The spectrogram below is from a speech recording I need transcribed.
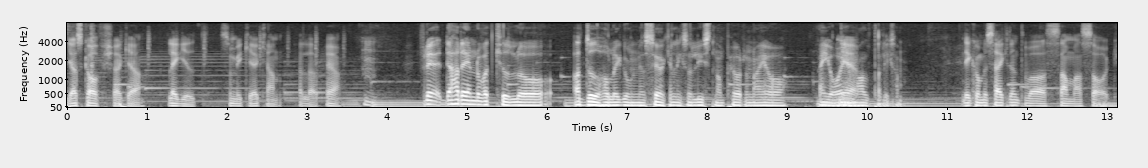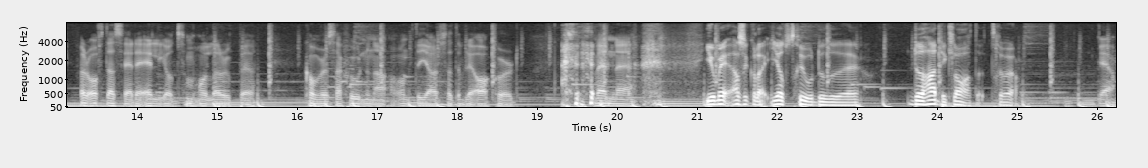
Jag ska försöka lägga ut så mycket jag kan. Eller ja. För det, det hade ändå varit kul att, att du håller igång den så jag kan liksom lyssna på det när jag, när jag är i Ja. Malta liksom. Det kommer säkert inte vara samma sak. För oftast är det Elliot som håller uppe konversationerna och inte gör så att det blir awkward. Men eh, Jo men alltså kolla, jag tror du, eh, du hade klarat det tror jag. ja.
